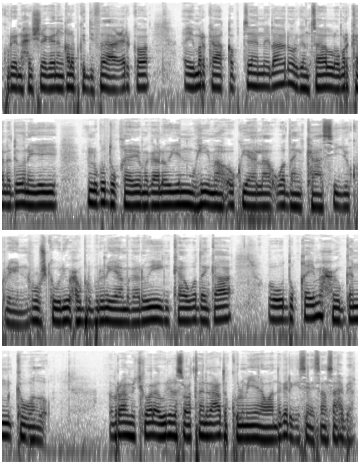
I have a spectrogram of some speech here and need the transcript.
ukrain waxay sheegeen in qalabka difaaca cirka ay markaa qabteen ilaa dhowr gantaal oo markaa la doonayay in lagu duqeeyo magaalooyin muhiim ah oo ku yaalla wadankaasi ukrain ruushka weli wuxuu burburinayaa magaalooyinka wadanka oo uu duqeymo xoogan ka wado barnaamijka walaa weli la socotaan idaacadda kulmiyena waad naga dhegeysanaysaan saaxiibyaal.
